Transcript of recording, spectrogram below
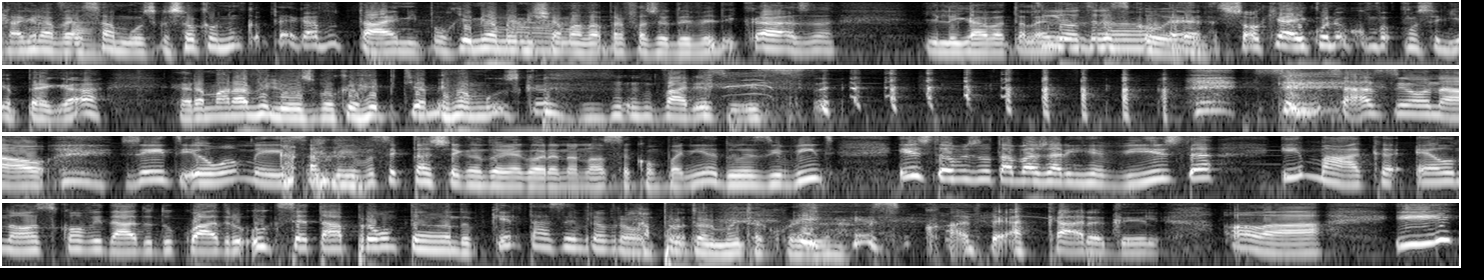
para gravar gravar. essa música. Só que eu nunca pegava o time, porque minha mãe me Ah. chamava para fazer o dever de casa e ligava a televisão. outras coisas. É, só que aí quando eu conseguia pegar, era maravilhoso, porque eu repetia a mesma música. Várias vezes. Sensacional. Gente, eu amei saber. Você que tá chegando aí agora na nossa companhia, 2h20. Estamos no Tabajara em Revista. E Maca é o nosso convidado do quadro O que você tá aprontando. Porque ele tá sempre aprontando. Aprontando muita coisa. Esse quadro é a cara dele. Olá. E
